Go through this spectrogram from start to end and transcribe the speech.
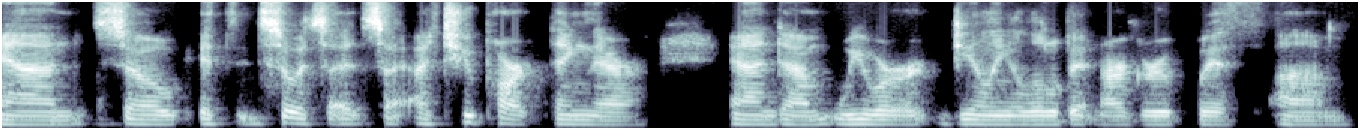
and so it's so it's a, it's a two part thing there, and um, we were dealing a little bit in our group with um,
